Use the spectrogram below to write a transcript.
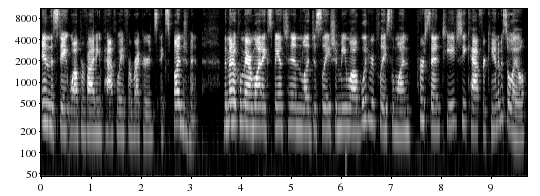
in the state while providing a pathway for records expungement. The medical marijuana expansion legislation, meanwhile, would replace the 1% THC cap for cannabis oil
